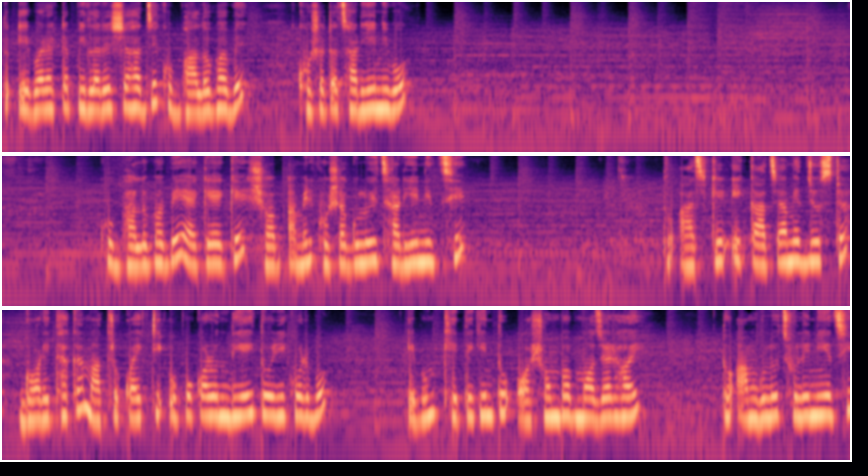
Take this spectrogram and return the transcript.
তো এবার একটা পিলারের সাহায্যে খুব ভালোভাবে খোসাটা ছাড়িয়ে নিব। খুব ভালোভাবে একে একে সব আমের খোসাগুলোই ছাড়িয়ে নিচ্ছি। আজকের এই কাঁচা আমের জুসটা ঘরে থাকা মাত্র কয়েকটি উপকরণ দিয়েই তৈরি করব। এবং খেতে কিন্তু অসম্ভব মজার হয়। তো আমগুলো ছুলে নিয়েছি,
